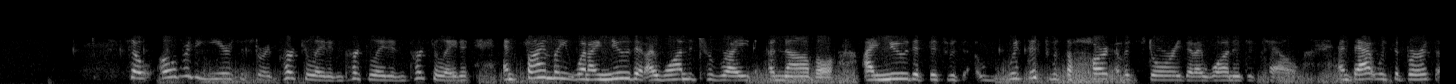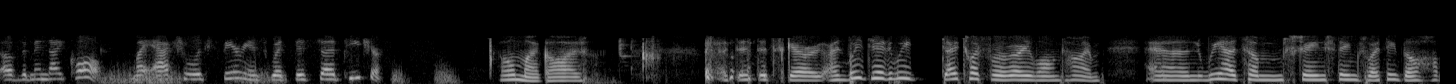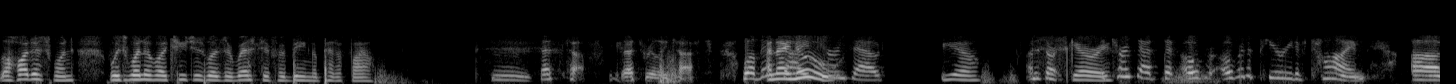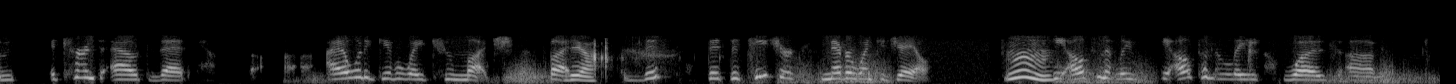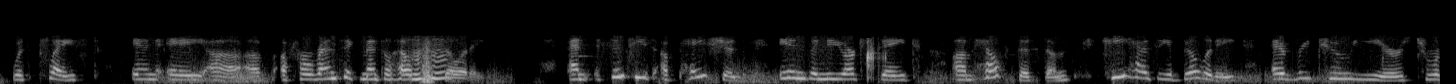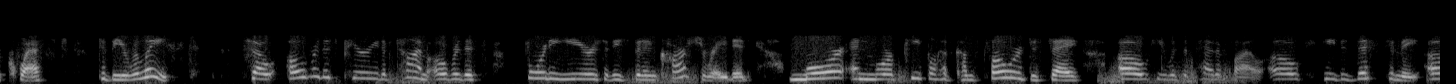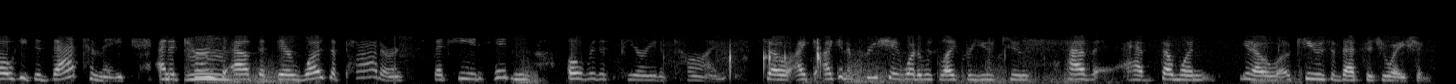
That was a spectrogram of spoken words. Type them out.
So over the years, the story percolated and percolated and percolated. And finally, when I knew that I wanted to write a novel, I knew that this was was- this was the heart of a story that I wanted to tell, and that was the birth of the Midnight Call, my actual experience with this uh, teacher. Oh my God, it, it, it's scary. And we did we I taught for a very long time, and we had some strange things. I think the the hardest one was one of our teachers was arrested for being a pedophile. Mm, that's tough. That's really tough. Well, this And guy I knew- it turns out Yeah, I'm this sorry. is scary. It turns out that over over the period of time, um, it turns out that I don't want to give away too much, but yeah. this the, the teacher never went to jail. Mm. He ultimately he ultimately was um, was placed in a, uh, a a forensic mental health Mhm. facility. And since he's a patient in the New York State um, health system, he has the ability every two years to request to be released. So over this period of time, over this 40 years that he's been incarcerated, more and more people have come forward to say, oh, he was a pedophile. Oh, he did this to me. Oh, he did that to me. And it turns Mm. out that there was a pattern that he had hidden over this period of time. So I, I can appreciate what it was like for you to have have someone, you know, accused of that situation.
